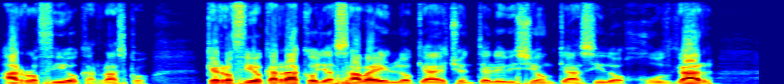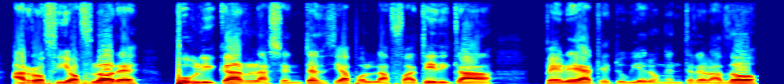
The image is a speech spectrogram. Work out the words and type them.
a Rocío Carrasco. Que Rocío Carrasco ya sabéis lo que ha hecho en televisión, que ha sido juzgar a Rocío Flores, publicar la sentencia por la fatídica pelea que tuvieron entre las dos,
